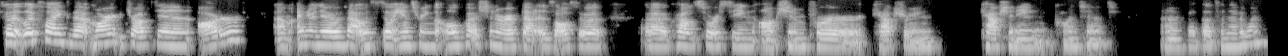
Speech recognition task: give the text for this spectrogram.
So it looks like that Mark dropped in Otter. Um, I don't know if that was still answering the old question or if that is also a, a crowdsourcing option for capturing, captioning content. Um, but that's another one.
